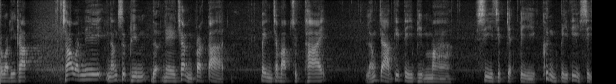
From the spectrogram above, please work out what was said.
สวัสดีครับ เช้าวันนี้หนังสือพิมพ์ The Nation ประกาศ เป็นฉบับสุดท้าย หลังจากที่ตีพิมพ์มา 47 ปีขึ้นปีที่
